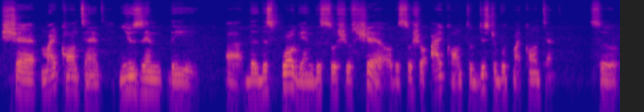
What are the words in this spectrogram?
share my content using the uh, the, this plugin, this social share or the social icon to distribute my content. So,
